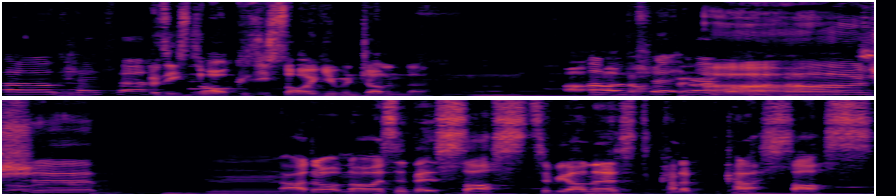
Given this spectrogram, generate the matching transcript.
Oh, okay, fair. because he saw because he saw you and John in there. I, I Oh, don't shit, yeah. I Oh shit. Mm, I don't know. It's a bit sus, to be honest. Kind of, kind of sus.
